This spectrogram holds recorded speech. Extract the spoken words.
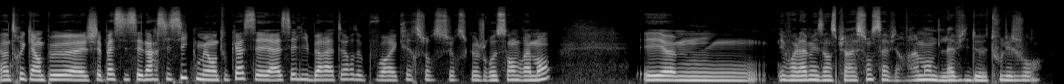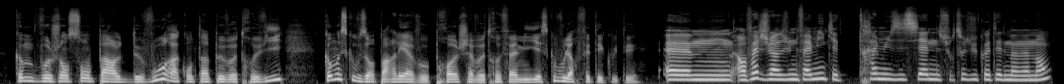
un truc un peu, euh, je sais pas si c'est narcissique, mais en tout cas, c'est assez libérateur de pouvoir écrire sur, sur ce que je ressens vraiment. Euh, et, voilà, mes inspirations, ça vient vraiment de la vie de tous les jours. Comme vos chansons parlent de vous, racontent un peu votre vie, comment est-ce que vous en parlez à vos proches, à votre famille? Est-ce que vous leur faites écouter? Euh, En fait, je viens d'une famille qui est très musicienne, surtout du côté de ma maman.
